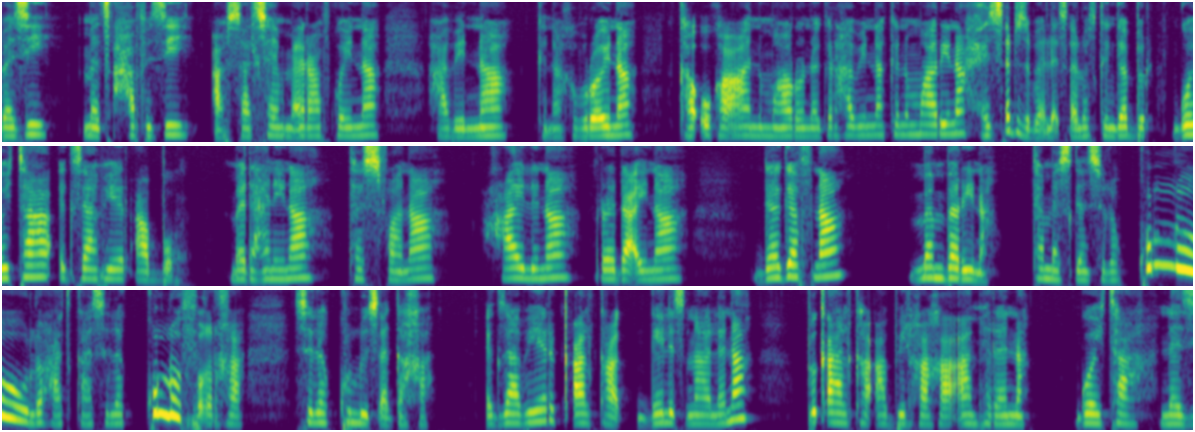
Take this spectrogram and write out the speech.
በዚ መጽሓፍ እዚ ኣብ ሳልሳይ ምዕራፍ ኮይና ሓቤና ክነክብሮ ኢና ካብኡ ከኣ ንመሃሮ ነገር ሃቢና ክንመሃር ኢና ሕጽር ዝበለ ጸሎት ክንገብር ጎይታ እግዚኣብሄር ኣቦ መድኃኒና ተስፋና ሓይልና ረዳኢና ደገፍና መንበሪና ተመስገን ስለ ኩሉ ልውሓትካ ስለ ኩሉ ፍቕርኻ ስለ ኩሉ ጸጋኻ እግዚኣብሄር ቃልካ ገልጽና ኣለና ብቃልካ ኣቢልካ ከኣ ኣምህረና ጎይታ ነዚ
